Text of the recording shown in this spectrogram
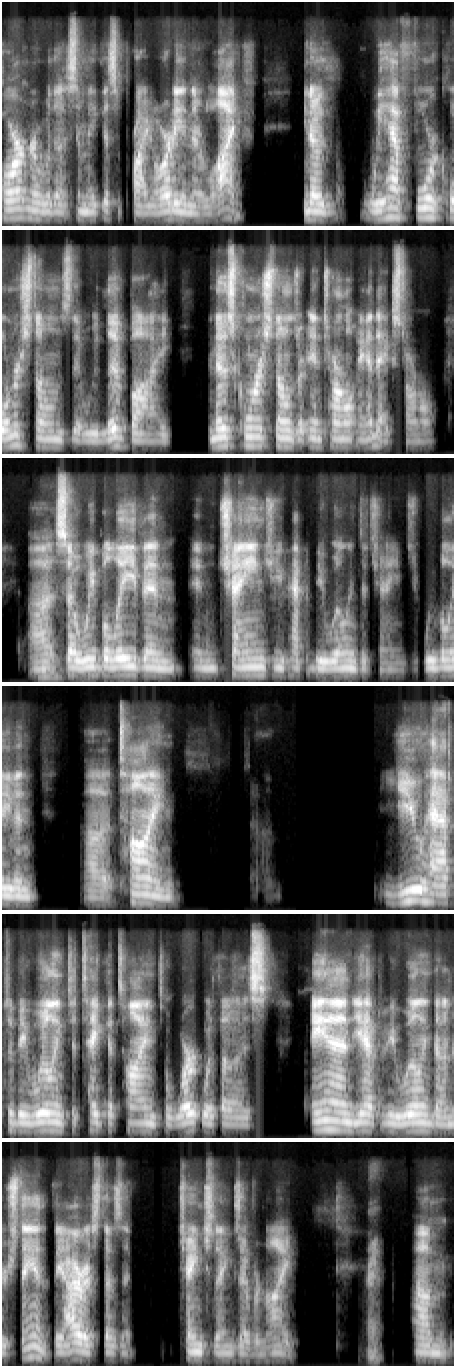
partner with us and make this a priority in their life. You know we have four cornerstones that we live by and those cornerstones are internal and external. Uh, mm-hmm. so we believe in in change. You have to be willing to change. We believe in uh, time you have to be willing to take the time to work with us and you have to be willing to understand that the irs doesn't change things overnight. Right. Um,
